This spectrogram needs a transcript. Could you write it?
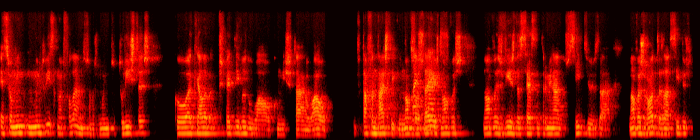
é só muito isso que nós falamos, somos muito turistas com aquela perspectiva do uau, como isto está, uau, está fantástico, novos hotéis, novas, novas vias de acesso a determinados sítios, há novas rotas, há sítios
